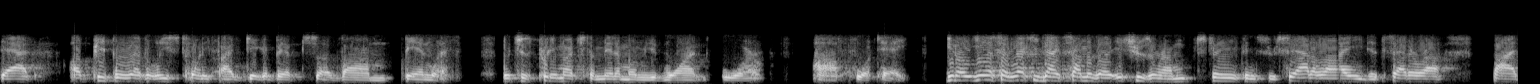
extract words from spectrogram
that of people who have at least 25 gigabits of um, bandwidth, which is pretty much the minimum you'd want for uh, 4K. You know, yes, I recognize some of the issues around streaming things through satellite, et cetera, but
